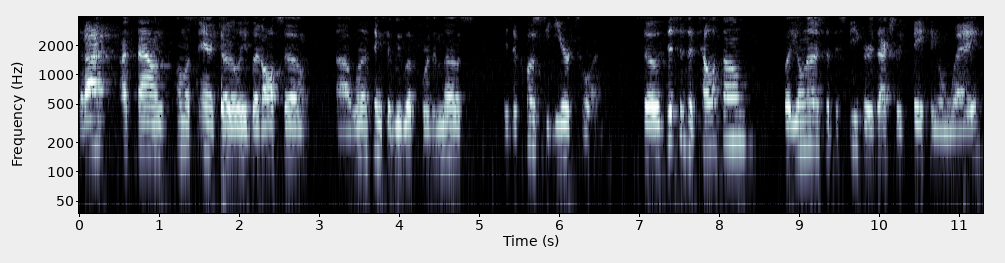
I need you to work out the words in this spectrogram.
that I've, I've found almost anecdotally, but also uh, one of the things that we look for the most is a close-to-ear toy. So this is a telephone, but you'll notice that the speaker is actually facing away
